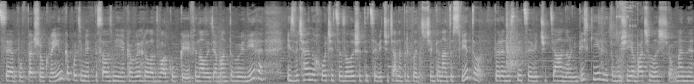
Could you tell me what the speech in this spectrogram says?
Це був перша українка. Потім, як писала ЗМІ, яка виграла два кубки і фінали діамантової ліги. І звичайно, хочеться залишити це відчуття, наприклад, чемпіонату світу, перенести це відчуття на Олімпійські ігри, тому що я бачила, що в мене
